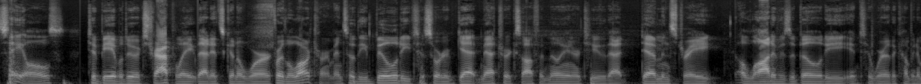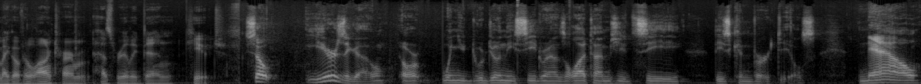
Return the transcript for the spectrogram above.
sales to be able to extrapolate that it's going to work for the long term. And so the ability to sort of get metrics off a million or two that demonstrate a lot of visibility into where the company might go for the long term has really been huge. So years ago, or when you were doing these seed rounds, a lot of times you'd see these convert deals. Now,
